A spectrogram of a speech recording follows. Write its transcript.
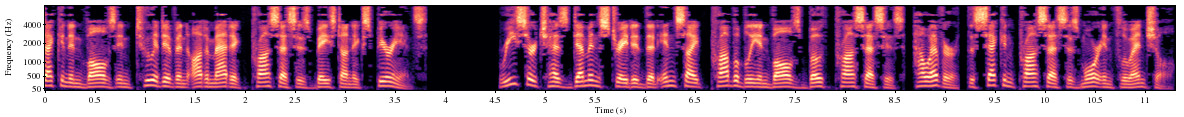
second involves intuitive and automatic processes based on experience. Research has demonstrated that insight probably involves both processes, however, the second process is more influential.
